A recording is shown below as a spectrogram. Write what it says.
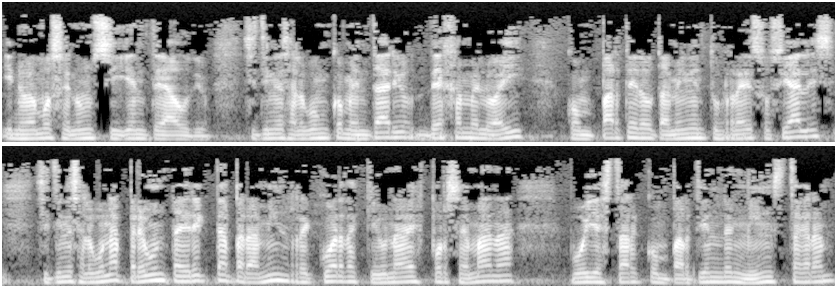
y nos vemos en un siguiente audio. Si tienes algún comentario, déjamelo ahí, compártelo también en tus redes sociales. Si tienes alguna pregunta directa para mí, recuerda que una vez por semana voy a estar compartiendo en mi Instagram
